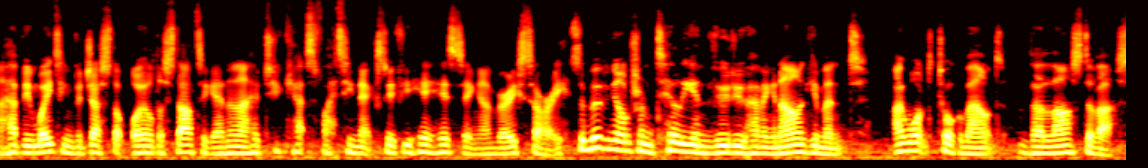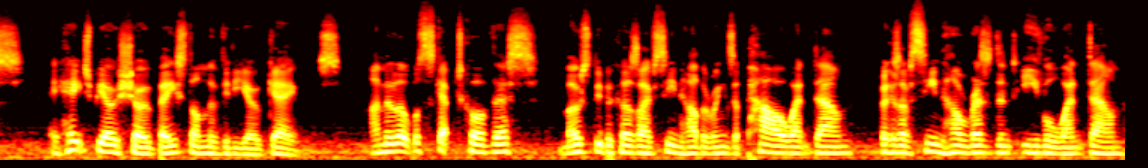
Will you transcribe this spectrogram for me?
I have been waiting for Just Stop Oil to start again, and I had two cats fighting next to me. If you hear hissing, I'm very sorry. So, moving on from Tilly and Voodoo having an argument, I want to talk about The Last of Us, a HBO show based on the video games. I'm a little skeptical of this, mostly because I've seen how The Rings of Power went down, because I've seen how Resident Evil went down,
